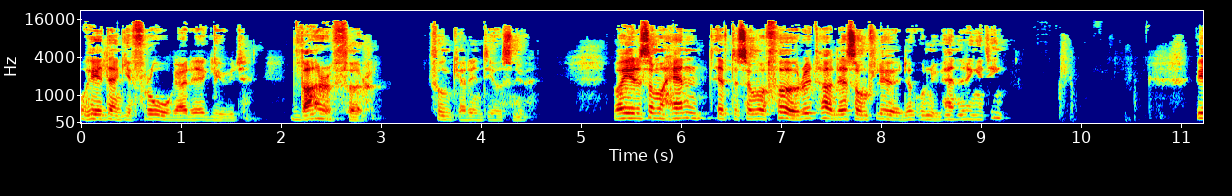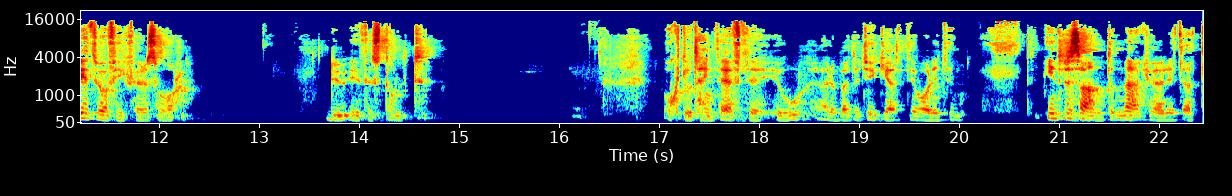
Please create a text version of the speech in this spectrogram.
och helt enkelt frågade Gud, varför funkar det inte just nu? Vad är det som har hänt eftersom jag förut hade ett flöde och nu händer ingenting? Vet du vad jag fick för svar? Du är för stolt. Och då tänkte jag efter, jo, jag hade börjat tycka att det var lite intressant och märkvärdigt att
